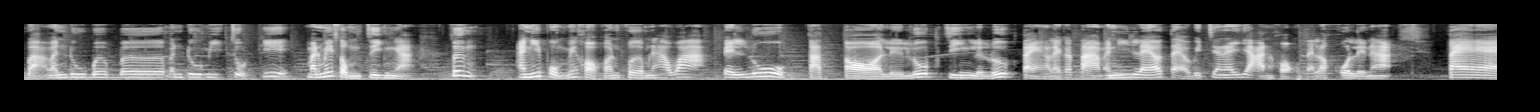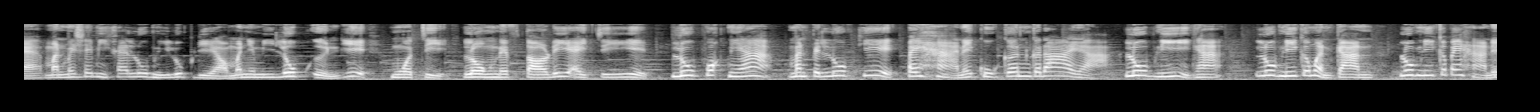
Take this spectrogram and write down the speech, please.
ปอะมันดูเบอร์เบอร์มันดูมีจุดที่มันไม่สมจริงอะซึ่งอันนี้ผมไม่ขอคอนเฟิร์มนะคะว่าเป็นรูปตัดต่อหรือรูปจริง หรือรูปแต่งอะไรก็ตาม อันนี้แล้วแต่วิจารณญาณของแต่ละคนเลยนะฮะ แต่มันไม่ใช่มีแค่รูปนี้รูปเดียว มันยังมีรูปอื่นที่โมจิลงในสตอรี่ไอจีรูปพวกเนี้ยมันเป็นรูปที่ไปหาใน Google ก็ได้อะรูปนี้อีกฮะรูปนี้ก็เหมือนกัน รูปนี้ก็ไปหาใน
